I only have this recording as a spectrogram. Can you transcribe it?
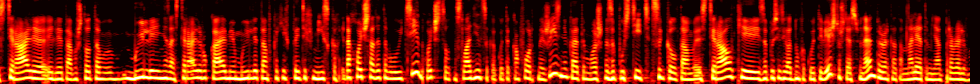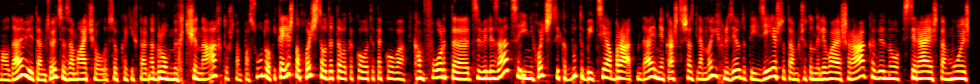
стирали или там что-то мыли, не знаю, стирали руками, мыли там в каких-то этих мисках. И так хочется от этого уйти, хочется вот насладиться какой-то комфортной жизнью, когда ты можешь запустить цикл там стиралки и запустить одну какую-то вещь, потому что я вспоминаю, например, когда там на лето меня отправляли в Молдавию, и там тетя замачивала все в каких-то огромных чинах, то что там посуду. И, конечно, хочется вот этого какого-то такого комфорта цивилизации, и не хочется как будто бы идти обратно обратно, да, и мне кажется, сейчас для многих людей вот эта идея, что там что-то наливаешь раковину, стираешь там, моешь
